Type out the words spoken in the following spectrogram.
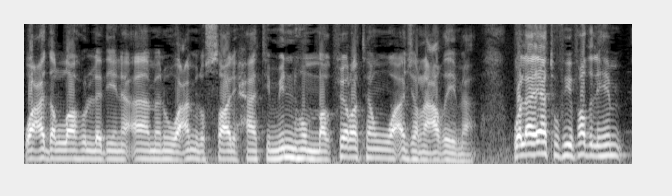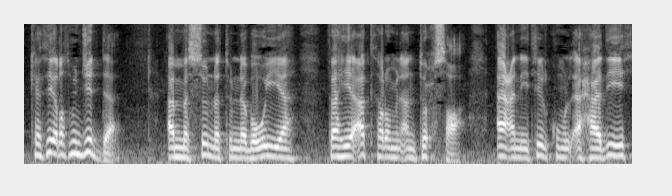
وعد الله الذين آمنوا وعملوا الصالحات منهم مغفرة وأجرا عظيما. والآيات في فضلهم كثيرة جدا. أما السنة النبوية فهي أكثر من أن تحصى. أعني تلكم الأحاديث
